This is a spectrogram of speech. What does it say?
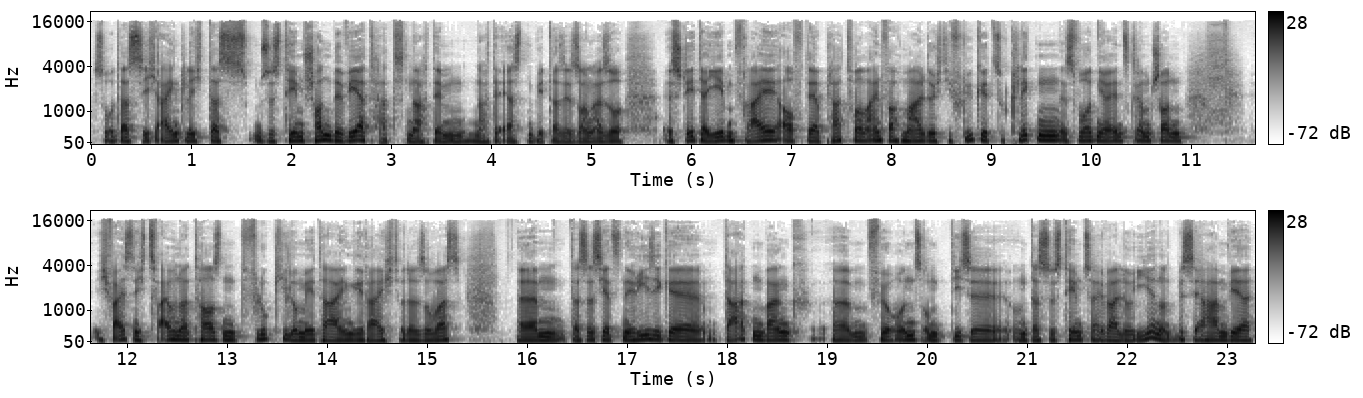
so dass sich eigentlich das System schon bewährt hat nach dem, nach der ersten Beta-Saison. Also es steht ja jedem frei, auf der Plattform einfach mal durch die Flüge zu klicken. Es wurden ja insgesamt schon ich weiß nicht, 200.000 Flugkilometer eingereicht oder sowas. Ähm, das ist jetzt eine riesige Datenbank ähm, für uns, um diese und das System zu evaluieren. Und bisher haben wir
